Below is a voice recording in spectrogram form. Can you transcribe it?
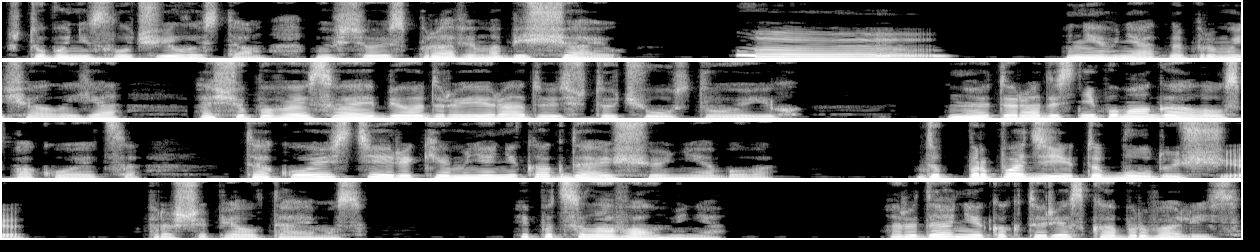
Что бы ни случилось там, мы все исправим, обещаю. Невнятно промычала я, ощупывая свои бедра и радуясь, что чувствую их. Но эта радость не помогала успокоиться. Такой истерики у меня никогда еще не было. «Да пропади это будущее!» — прошепел Таймус. И поцеловал меня. Рыдания как-то резко оборвались.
